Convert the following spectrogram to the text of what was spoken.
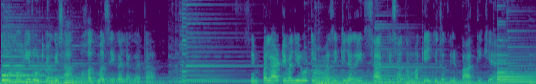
दोनों ही रोटियों के साथ बहुत मज़े का लगा था। सिंपल आटे वाली रोटी भी मज़े की लग रही थी साग के साथ, और मकई की तो फिर बात ही क्या है।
